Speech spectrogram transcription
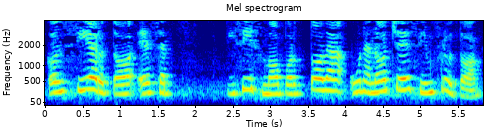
Con cierto escepticismo por toda una noche sin fruto.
